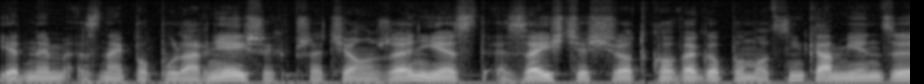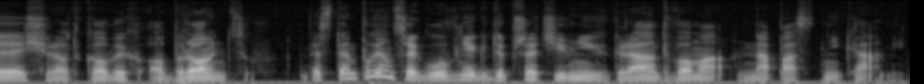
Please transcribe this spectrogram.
Jednym z najpopularniejszych przeciążeń jest zejście środkowego pomocnika między środkowych obrońców, występujące głównie gdy przeciwnik gra dwoma napastnikami.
